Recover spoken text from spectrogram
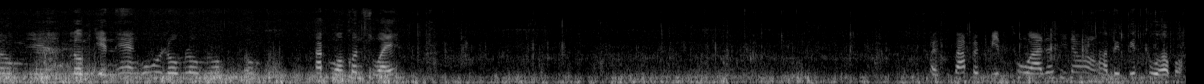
ลมเย็นลมเย็นแห้งอู้ลมลมลมลมตัดหัวคนสวยไปสตาร์ทไปปิดทัวร์ด้วยพี่น้องพาไปปิดทัวร์บอก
